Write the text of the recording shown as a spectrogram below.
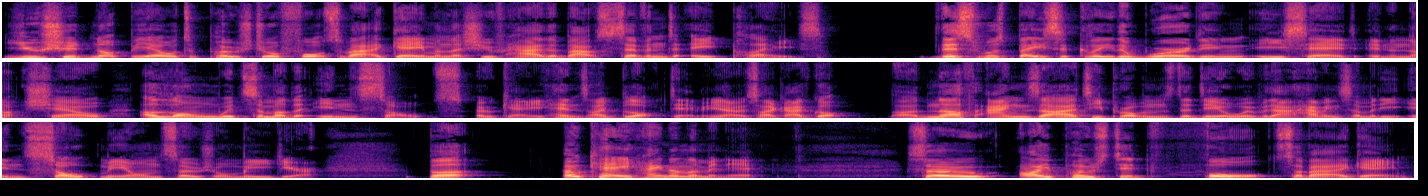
you should not be able to post your thoughts about a game unless you've had about seven to eight plays. This was basically the wording he said in a nutshell, along with some other insults. Okay, hence I blocked him. You know, it's like I've got enough anxiety problems to deal with without having somebody insult me on social media. But okay, hang on a minute. So I posted thoughts about a game,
